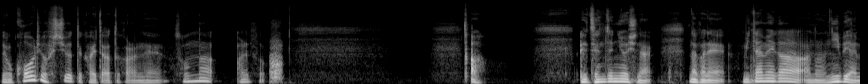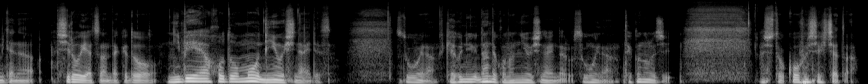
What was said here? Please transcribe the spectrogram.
でも香料不使用って書いてあったからね。そんなあれそうあえ全然匂いしない。なんかね見た目があのニベアみたいな白いやつなんだけどニベアほども匂いしないです。すごいな。逆になんでこんな匂いしないんだろう。すごいな。テクノロジー。ちょっと興奮してきちゃった。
